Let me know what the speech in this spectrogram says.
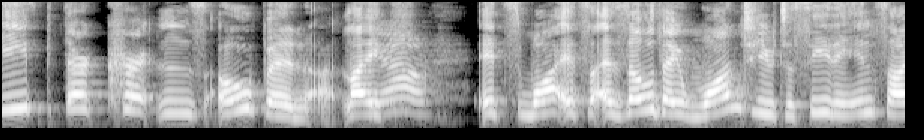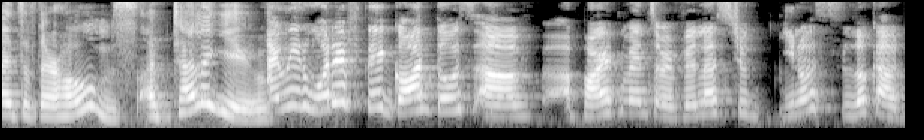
keep their curtains open. Like Yeah. it's what it's as though they want you to see the insides of their homes. I'm telling you. I mean, what if they got those uh, apartments or villas to, you know, look out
